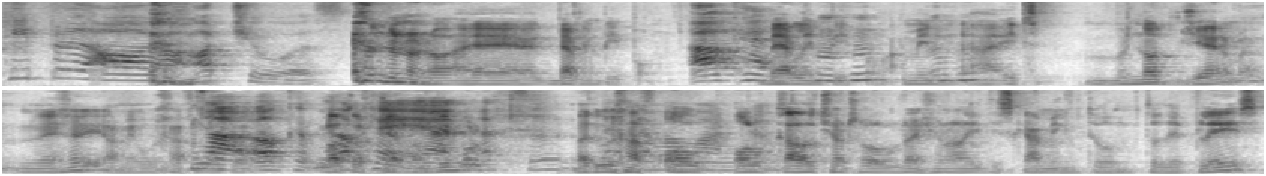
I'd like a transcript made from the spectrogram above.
people or, tourists? no, no, no, uh, Berlin people. Okay. Berlin people. I mean, uh, it's not German necessarily. I mean, we have No, lot, okay, lot of German yeah, people, uh, but we have all, one, all cultures, all nationalities coming to, to the place.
